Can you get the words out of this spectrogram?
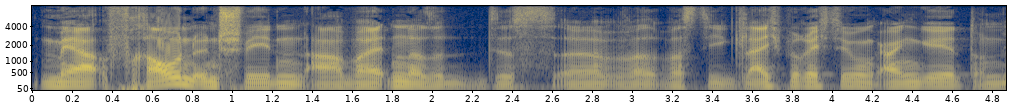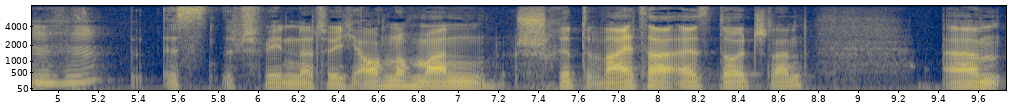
mehr Frauen in Schweden arbeiten, also das, äh, was die Gleichberechtigung angeht. Und mhm. ist Schweden natürlich auch nochmal einen Schritt weiter als Deutschland. Ähm,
